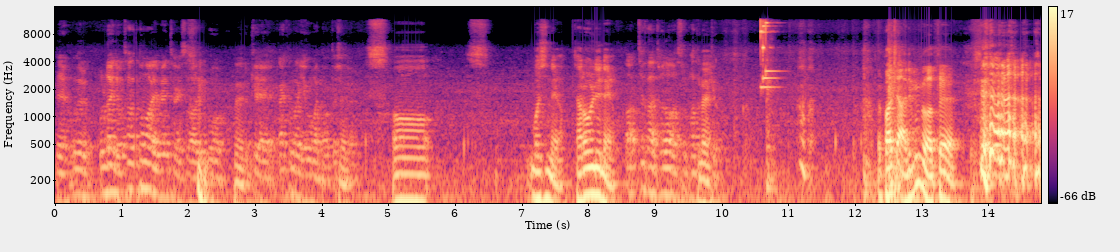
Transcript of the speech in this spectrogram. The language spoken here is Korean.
네 오늘 온라인 영상 통화 이벤트가 있어가지고 네. 이렇게 깔끔하게 입고 왔는데 어떠신가요? 네. 어 멋있네요. 잘 어울리네요. 아 잠깐 전화 왔으면 받아볼게요. 바지 안 입은 것 같아.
